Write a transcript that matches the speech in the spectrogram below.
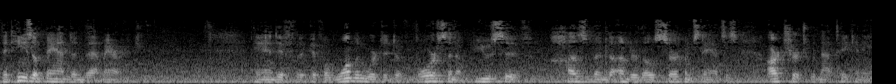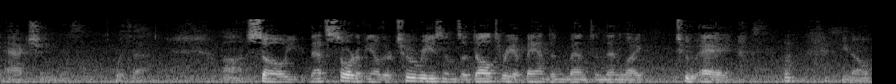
then he's abandoned that marriage. And if if a woman were to divorce an abusive husband under those circumstances, our church would not take any action with with that. Uh, so that's sort of you know there are two reasons: adultery, abandonment, and then like two A, you know,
